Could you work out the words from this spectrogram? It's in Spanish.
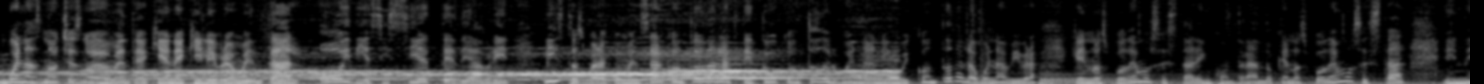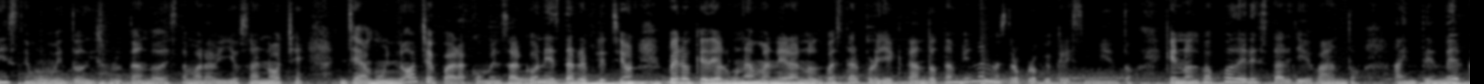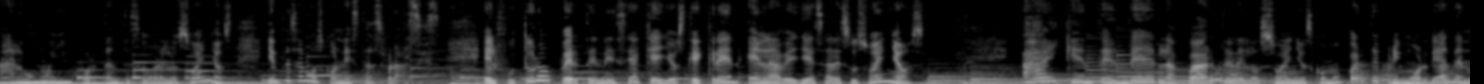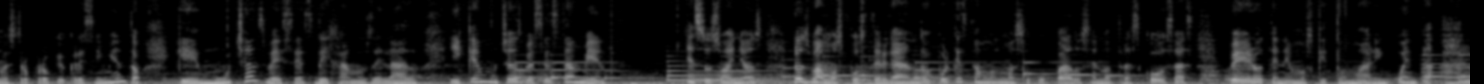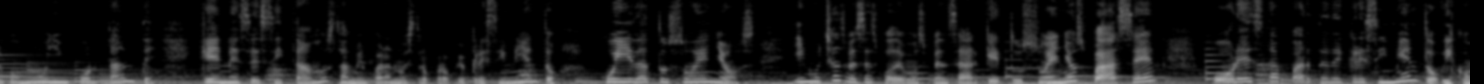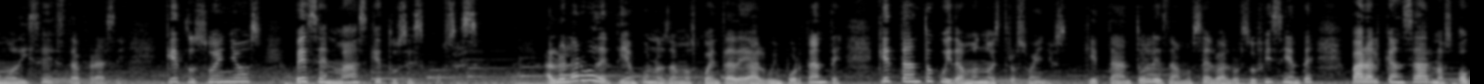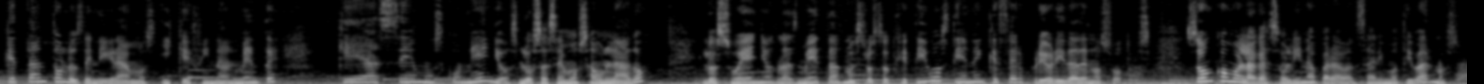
Buenas noches nuevamente aquí en Equilibrio Mental, hoy 17 de abril, listos para comenzar con toda la actitud, con todo el buen ánimo y con toda la buena vibra que nos podemos estar encontrando, que nos podemos estar en este momento disfrutando de esta maravillosa noche, ya muy noche para comenzar con esta reflexión, pero que de alguna manera nos va a estar proyectando también a nuestro propio crecimiento, que nos va a poder estar llevando a entender algo muy importante sobre los sueños. Y empezamos con estas frases. El futuro pertenece a aquellos que creen en la belleza de sus sueños. Hay que entender la parte de los sueños como parte primordial de nuestro propio crecimiento que muchas veces dejamos de lado y que muchas veces también esos sueños los vamos postergando porque estamos más ocupados en otras cosas, pero tenemos que tomar en cuenta algo muy importante que necesitamos también para nuestro propio crecimiento. Cuida tus sueños. Y muchas veces podemos pensar que tus sueños pasen por esta parte de crecimiento y como dice esta frase, que tus sueños pesen más que tus excusas. A lo largo del tiempo nos damos cuenta de algo importante, que tanto cuidamos nuestros sueños, que tanto les damos el valor suficiente para alcanzarnos o que tanto los denigramos y que finalmente, ¿qué hacemos con ellos? ¿Los hacemos a un lado? Los sueños, las metas, nuestros objetivos tienen que ser prioridad de nosotros. Son como la gasolina para avanzar y motivarnos.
